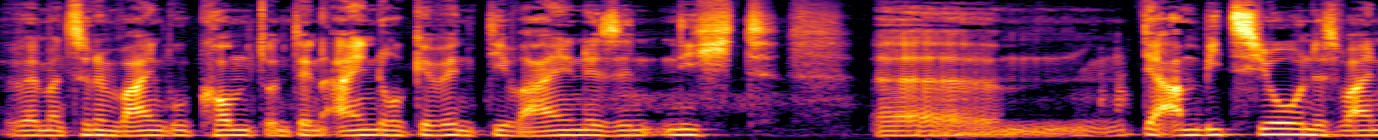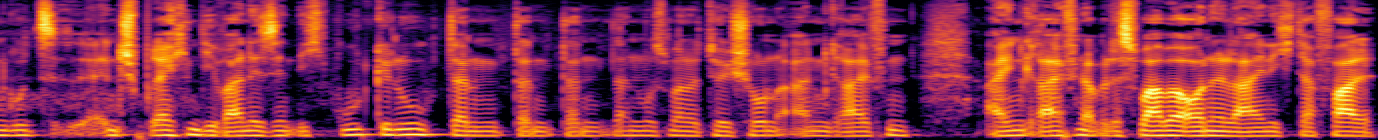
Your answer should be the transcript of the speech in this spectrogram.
wenn man zu einem Weingut kommt und den Eindruck gewinnt, die Weine sind nicht der Ambition des Weinguts entsprechen, die Weine sind nicht gut genug, dann, dann, dann, dann muss man natürlich schon angreifen, eingreifen, aber das war bei Ornelei nicht der Fall,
